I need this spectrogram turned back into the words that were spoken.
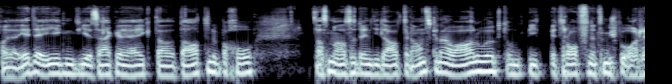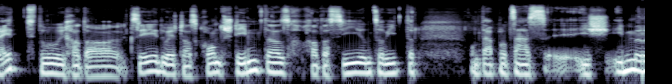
kann ja jeder irgendwie sagen, er hat da Daten bekommen dass man also dann die Daten ganz genau anschaut und bei Betroffenen zum Beispiel auch redet, du, ich habe da gesehen, du hast das Konto, stimmt das, kann das sein und so weiter. Und der Prozess ist immer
